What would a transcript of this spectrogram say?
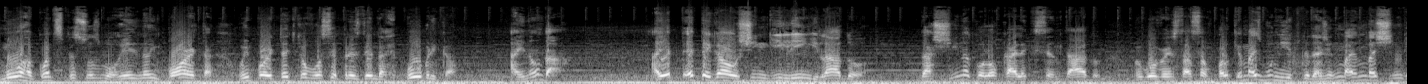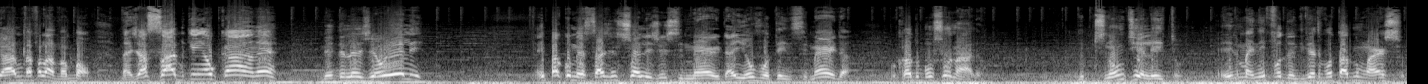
morra quantas pessoas morrerem, não importa. O importante é que eu vou ser presidente da república, aí não dá. Aí é, é pegar o Xing Ling lá do, da China, colocar ele aqui sentado no governo do Estado de São Paulo, que é mais bonito, porque a gente não vai, não vai xingar, não vai falar, bom, mas já sabe quem é o cara, né? Gente elegeu ele. E para começar, a gente só elegeu esse merda, aí eu votei nesse merda por causa do Bolsonaro. Senão não tinha eleito ele, mas nem fodendo, devia ter votado no Márcio.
